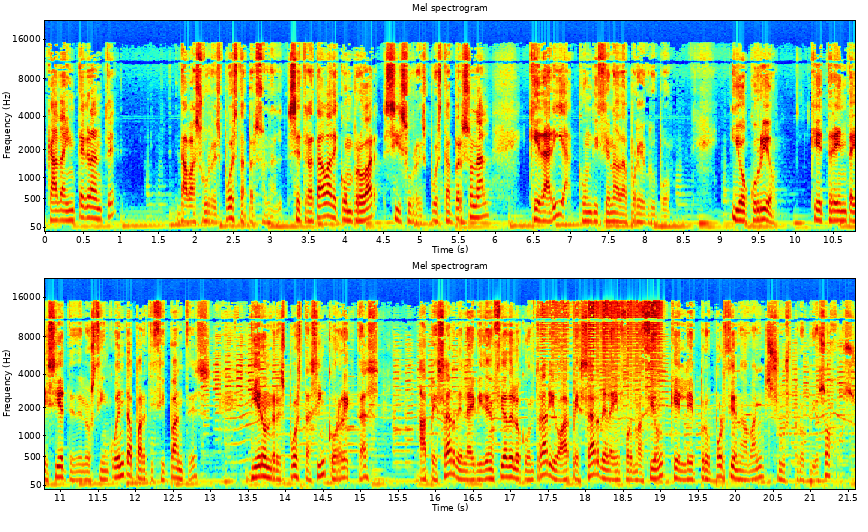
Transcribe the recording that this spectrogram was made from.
cada integrante daba su respuesta personal. Se trataba de comprobar si su respuesta personal quedaría condicionada por el grupo. Y ocurrió que 37 de los 50 participantes dieron respuestas incorrectas a pesar de la evidencia de lo contrario, a pesar de la información que le proporcionaban sus propios ojos.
